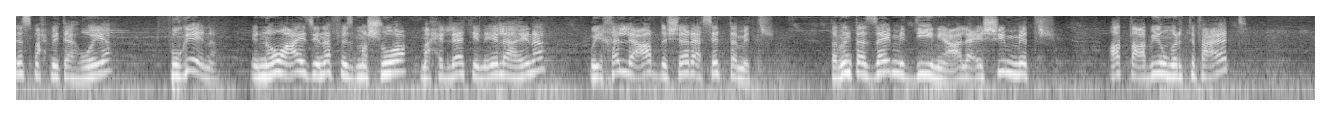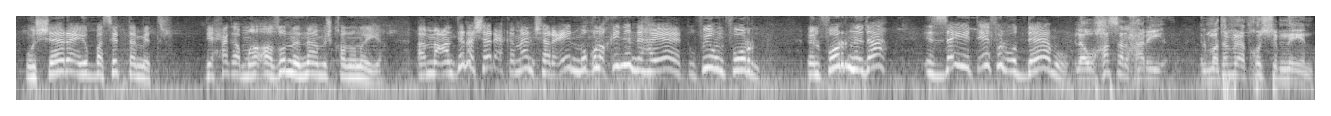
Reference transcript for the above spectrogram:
تسمح بتهوية. فوجئنا إن هو عايز ينفذ مشروع محلات ينقلها هنا ويخلي عرض الشارع 6 متر. طب أنت إزاي مديني على 20 متر أطلع بيهم ارتفاعات والشارع يبقى 6 متر؟ دي حاجة ما أظن إنها مش قانونية. أما عندنا شارع كمان شارعين مغلقين النهايات وفيهم فرن. الفرن ده إزاي يتقفل قدامه؟ لو حصل حريق المطافي هتخش منين؟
